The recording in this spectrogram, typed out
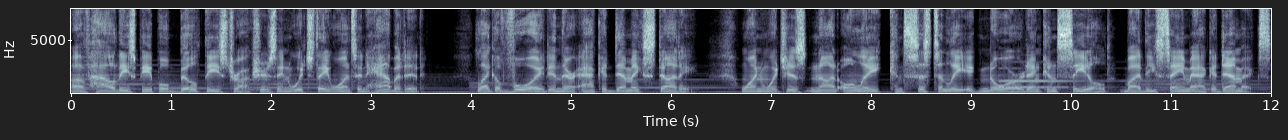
of how these people built these structures in which they once inhabited, like a void in their academic study, one which is not only consistently ignored and concealed by these same academics,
